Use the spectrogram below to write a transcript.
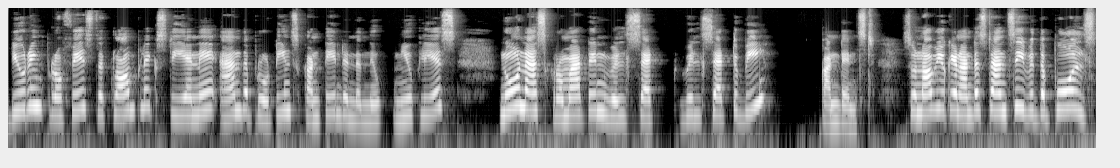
During prophase the complex dna and the proteins contained in the nu nucleus known as chromatin will set will set to be condensed. So now you can understand, see with the poles,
